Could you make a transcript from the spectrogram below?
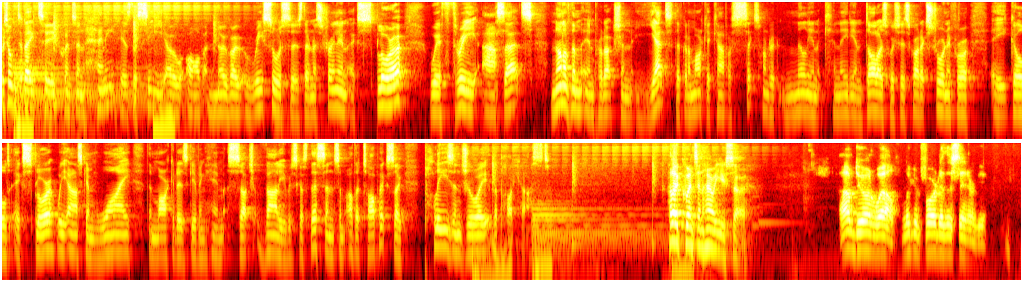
We're talking today to Quinton Hennigh. He's the CEO of Novo Resources. They're an Australian explorer with three assets, none of them in production yet. They've got a market cap of 600 million Canadian dollars, which is quite extraordinary for a gold explorer. We ask him why the market is giving him such value. We discuss this and some other topics, so please enjoy the podcast. Hello, Quinton. How are you, sir? I'm doing well. Looking forward to this interview.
